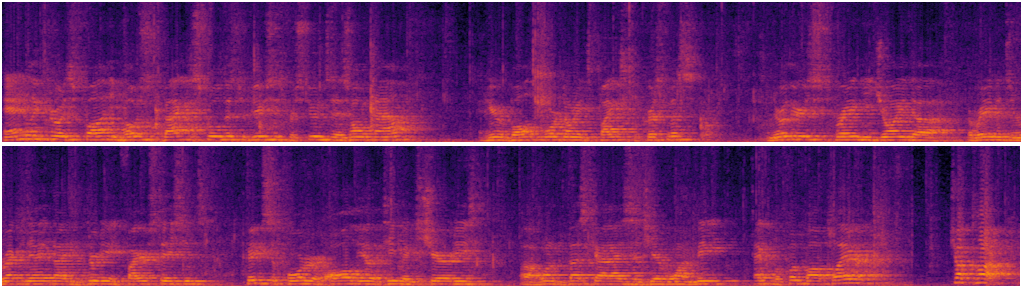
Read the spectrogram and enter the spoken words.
Annually through his fund, he hosts back-to-school distributions for students in his hometown. And here in Baltimore, donates bikes for Christmas. And earlier spring, he joined uh, the Ravens in recognizing 38 fire stations. Big supporter of all the other teammates' charities. Uh, one of the best guys that you ever want to meet. Heck of a football player. Chuck Clark.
